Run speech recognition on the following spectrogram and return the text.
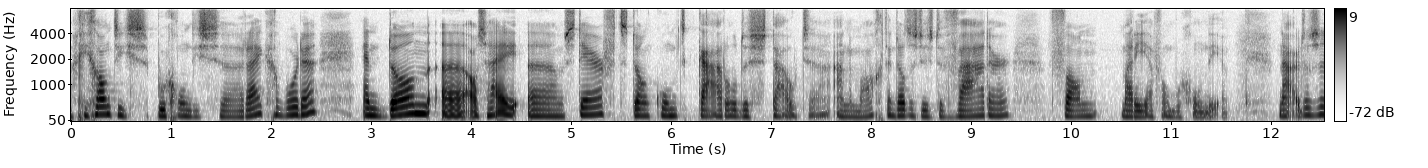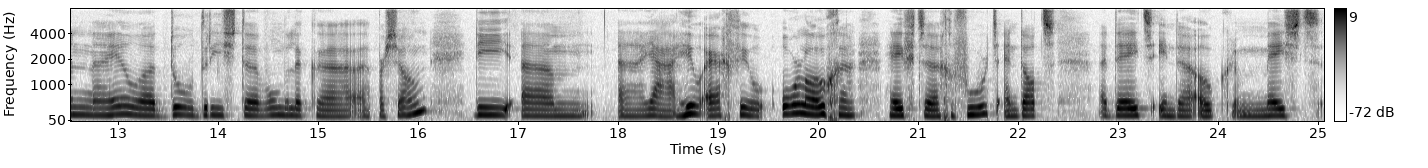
gigantisch Bourgondisch eh, rijk geworden. En dan, eh, als hij eh, sterft, dan komt Karel de Stoute aan de macht. En dat is dus de vader van Maria van Bourgondië. Nou, dat is een eh, heel eh, doldriest, eh, wonderlijke eh, persoon... die ehm, eh, ja, heel erg veel oorlogen heeft eh, gevoerd. En dat eh, deed in de ook meest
